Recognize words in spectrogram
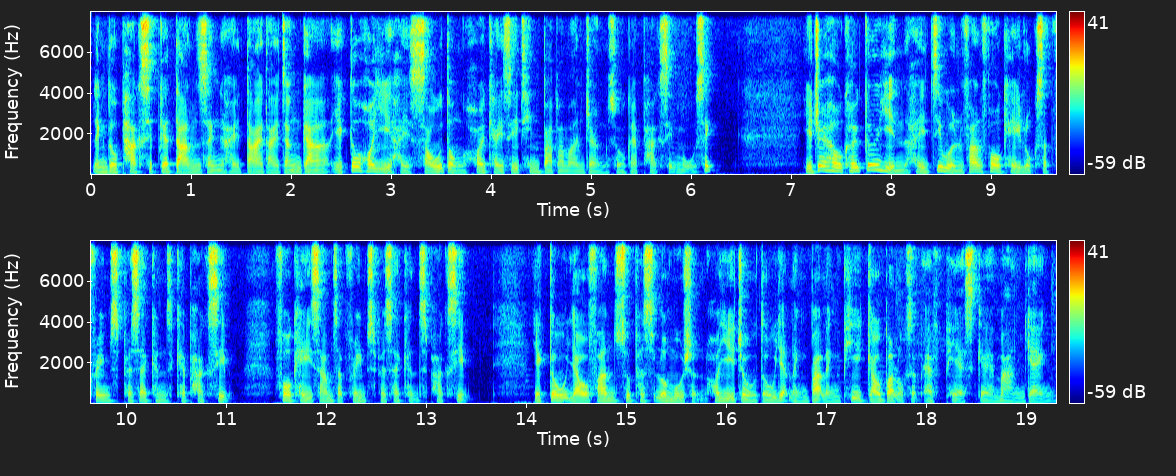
令到拍攝嘅彈性係大大增加。亦都可以係手動開啟四千八百萬像素嘅拍攝模式。而最後佢居然係支援翻 4K 六十 frames per second 嘅拍攝，4K 三十 frames per second 拍攝。亦都有翻 Super Slow Motion 可以做到一零八零 P 九百六十 FPS 嘅慢镜，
